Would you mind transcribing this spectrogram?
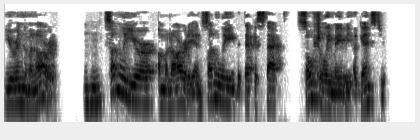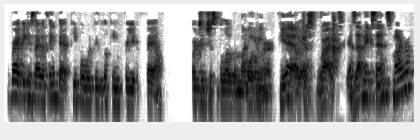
you're in the minority. Mm-hmm. Suddenly you're a minority and suddenly the deck is stacked socially maybe against you. Right, because I would think that people would be looking for you to fail or to just blow the money or, be, or yeah, yeah, just right. Yeah. Does that make sense, Myra?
